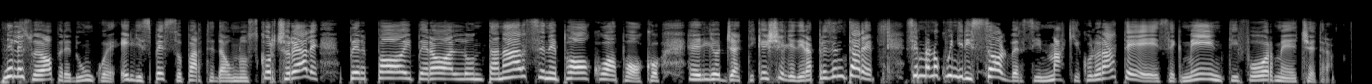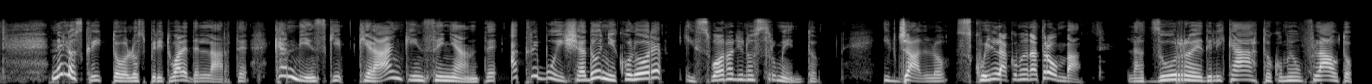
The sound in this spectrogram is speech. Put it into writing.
Nelle sue opere, dunque, egli spesso parte da uno scorcio reale per poi però allontanarsene poco a poco e gli oggetti che sceglie di rappresentare sembrano quindi dissolversi in macchie colorate, segmenti, forme, eccetera. Nello scritto Lo spirituale dell'arte, Kandinsky, che era anche insegnante, attribuisce ad ogni colore il suono di uno strumento. Il giallo squilla come una tromba, L'azzurro è delicato come un flauto,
